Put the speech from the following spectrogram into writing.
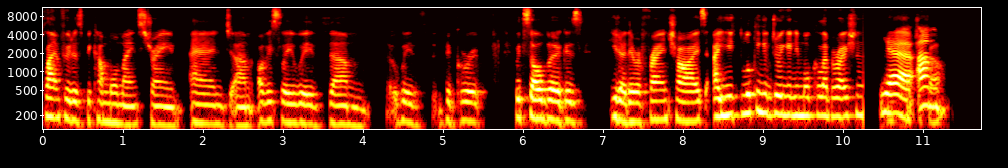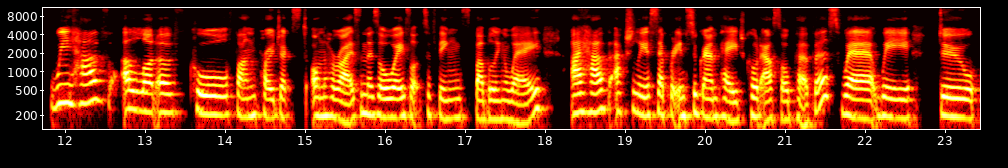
plant food has become more mainstream and um, obviously with um, with the group with soul burgers you know they're a franchise. Are you looking at doing any more collaborations? Yeah um we have a lot of cool, fun projects on the horizon. There's always lots of things bubbling away. I have actually a separate Instagram page called Our Soul Purpose where we do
